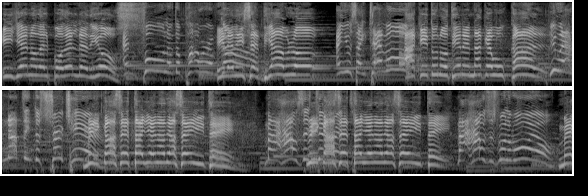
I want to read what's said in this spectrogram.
y lleno del poder de Dios. and full of the power of Y le God. dice, diablo, and you say, Devil, aquí tú no tienes nada que buscar. you have nothing to search Mi here. casa está llena de aceite. My house is Mi casa different. está llena de aceite. My house is full of oil. Me,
